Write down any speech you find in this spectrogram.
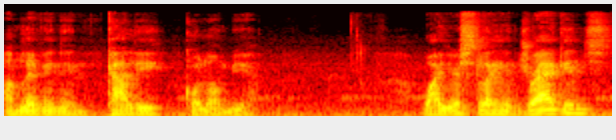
I'm living in Cali, Colombia. While you're slaying dragons,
